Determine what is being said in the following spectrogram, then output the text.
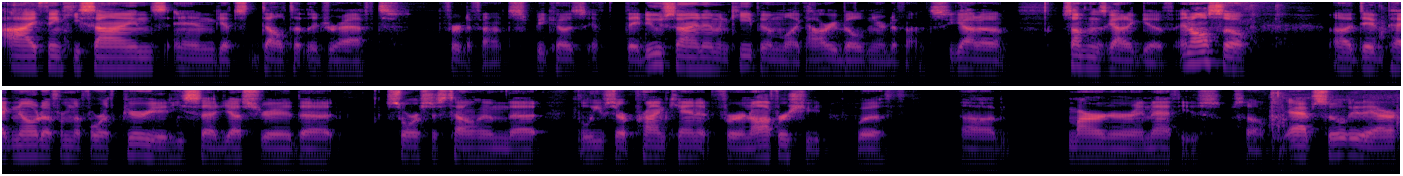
I think he signs and gets dealt at the draft for defense because if they do sign him and keep him, like how are you building your defense? You gotta something's got to give. And also, uh, Dave Pagnotta from the fourth period, he said yesterday that sources tell him that the Leafs are a prime candidate for an offer sheet with uh, Marner and Matthews. So absolutely they are.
